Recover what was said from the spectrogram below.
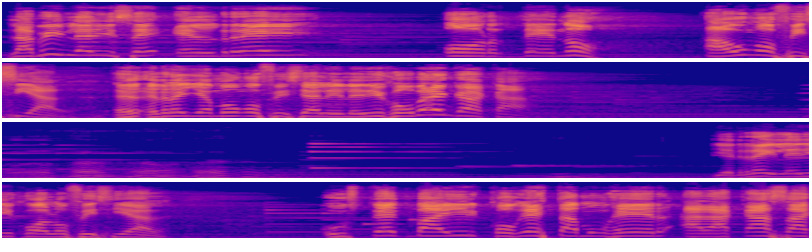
La Biblia dice, el rey ordenó a un oficial. El, rey llamó a un oficial y le dijo, venga acá. Y el rey le dijo al oficial, usted va a ir con esta mujer a la casa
